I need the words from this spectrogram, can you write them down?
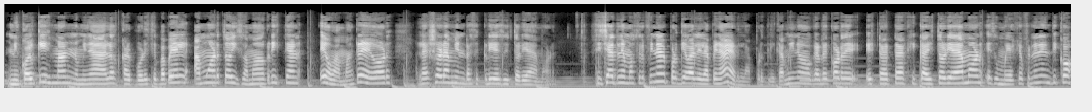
Nicole Kidman, nominada al Oscar por este papel, ha muerto y su amado Christian, Ewan McGregor, la llora mientras escribe su historia de amor. Si ya tenemos el final, ¿por qué vale la pena verla? Porque el camino que recorre esta trágica historia de amor es un viaje frenético,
